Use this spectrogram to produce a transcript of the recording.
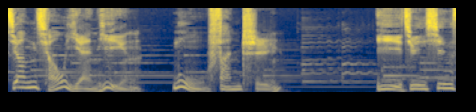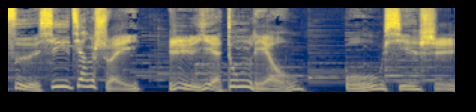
江桥掩映暮帆迟。忆君心似西江水，日夜东流无歇时。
